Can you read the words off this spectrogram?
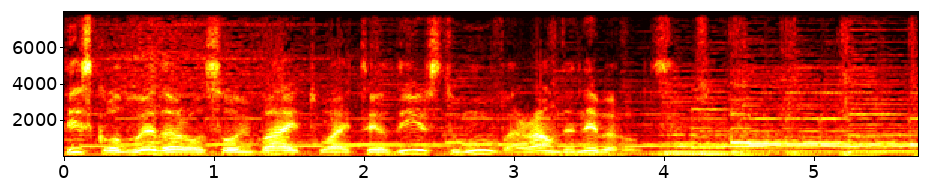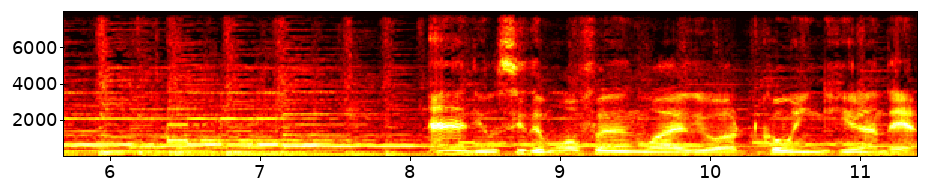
This cold weather also invite white-tailed deers to move around the neighborhoods. And you'll see them often while you are going here and there.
